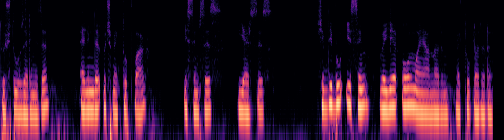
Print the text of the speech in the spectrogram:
düştü üzerimize. Elimde üç mektup var. İsimsiz, yersiz. Şimdi bu isim ve yer olmayanların mektuplarını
